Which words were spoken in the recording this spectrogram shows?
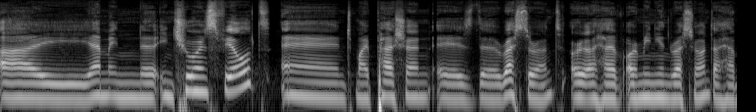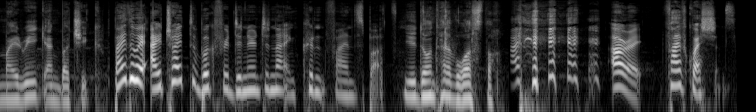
I am in the insurance field, and my passion is the restaurant. Or I have Armenian restaurant. I have Mayrig and Batchig. By the way, I tried to book for dinner tonight and couldn't find spots. You don't have wasta. All right, five questions.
